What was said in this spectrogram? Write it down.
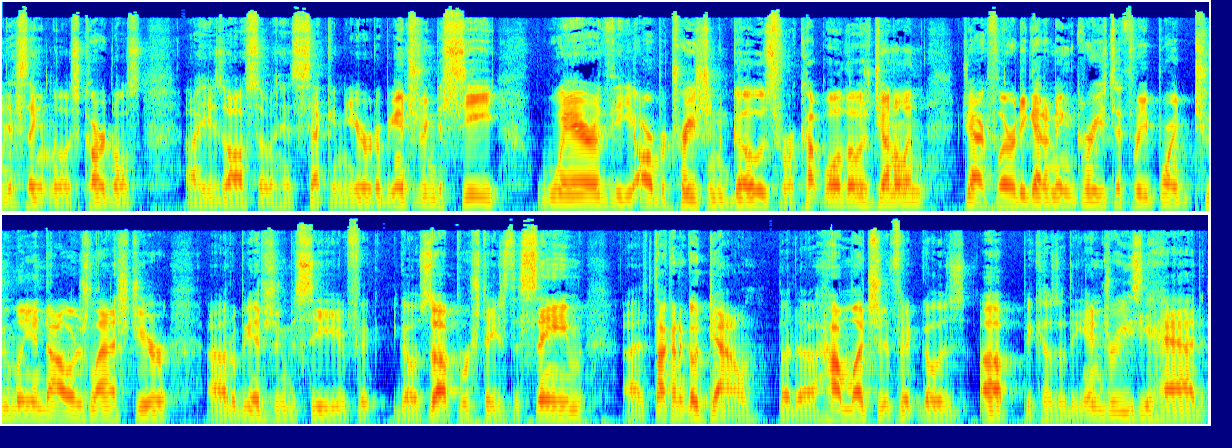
the St. Louis Cardinals. Uh, he's also in his second year. It'll be interesting to see where the arbitration goes for a couple of those gentlemen. Jack Flaherty got an increase to $3.2 million last year. Uh, it'll be interesting to see if it goes up or stays the same. Uh, it's not going to go down, but uh, how much if it goes up because of the injuries he had.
